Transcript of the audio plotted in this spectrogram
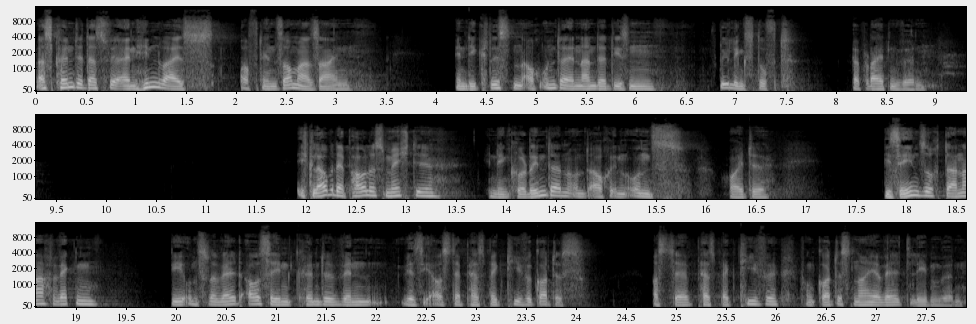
Was könnte das für ein Hinweis auf den Sommer sein, wenn die Christen auch untereinander diesen Frühlingsduft verbreiten würden? Ich glaube, der Paulus möchte in den Korinthern und auch in uns heute die Sehnsucht danach wecken, wie unsere Welt aussehen könnte, wenn wir sie aus der Perspektive Gottes, aus der Perspektive von Gottes neuer Welt leben würden.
